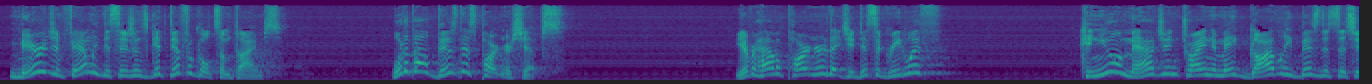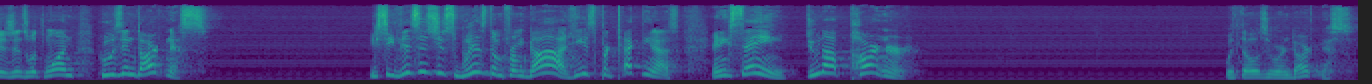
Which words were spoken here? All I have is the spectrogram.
marriage and family decisions get difficult sometimes. What about business partnerships? You ever have a partner that you disagreed with? Can you imagine trying to make godly business decisions with one who's in darkness? You see, this is just wisdom from God. He's protecting us. And He's saying, do not partner with those who are in darkness.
